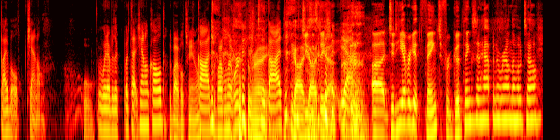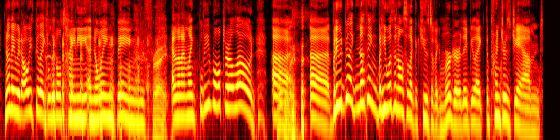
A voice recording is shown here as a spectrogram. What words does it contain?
Bible channel. Or whatever the, what's that channel called? The Bible channel. God. The Bible Network. Right. God. God, Jesus God, Station. yeah. yeah. Uh, did he ever get thanked for good things that happened around the hotel? No, they would always be like little tiny annoying things. Right. And then I'm like, leave Walter alone. Uh, uh, but he would be like nothing. But he wasn't also like accused of like murder. They'd be like the printer's jammed,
